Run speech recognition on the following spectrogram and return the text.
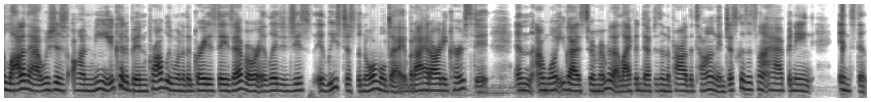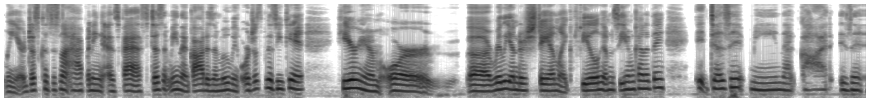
a lot of that was just on me. It could have been probably one of the greatest days ever, or at least just at least just a normal day, but I had already cursed it. And I want you guys to remember that life and death is in the power of the tongue. And just because it's not happening instantly, or just because it's not happening as fast, doesn't mean that God isn't moving, or just because you can't hear him or uh, really understand, like feel him, see him kind of thing, it doesn't mean that God isn't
